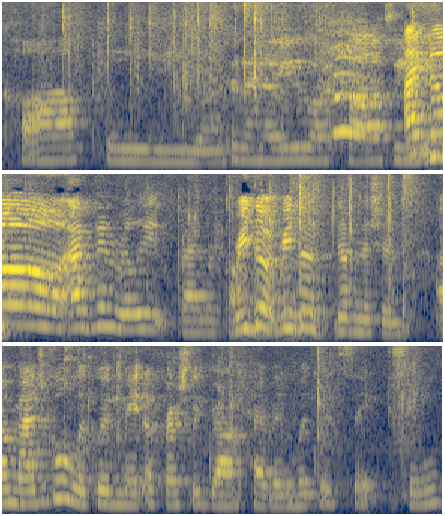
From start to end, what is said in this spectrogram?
Coffee. Because I know you want coffee. I know. I've been really bad with coffee. Read the read the definition. A magical liquid made of freshly ground heaven. Liquid sa- sanctity?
